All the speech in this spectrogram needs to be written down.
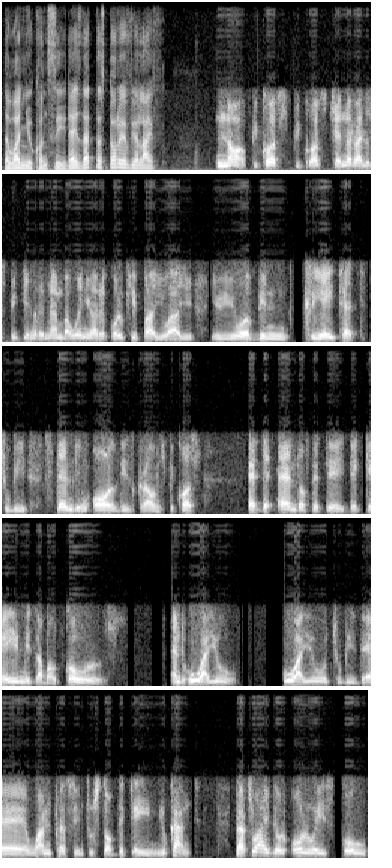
the one you concede. Eh, is that the story of your life? No, because because generally speaking, remember when you are a goalkeeper, you are you you, you have been created to be standing all these grounds because at the end of the day, the game is about goals. And who are you? Who are you to be there, one person to stop the game? You can't. That's why they'll always go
